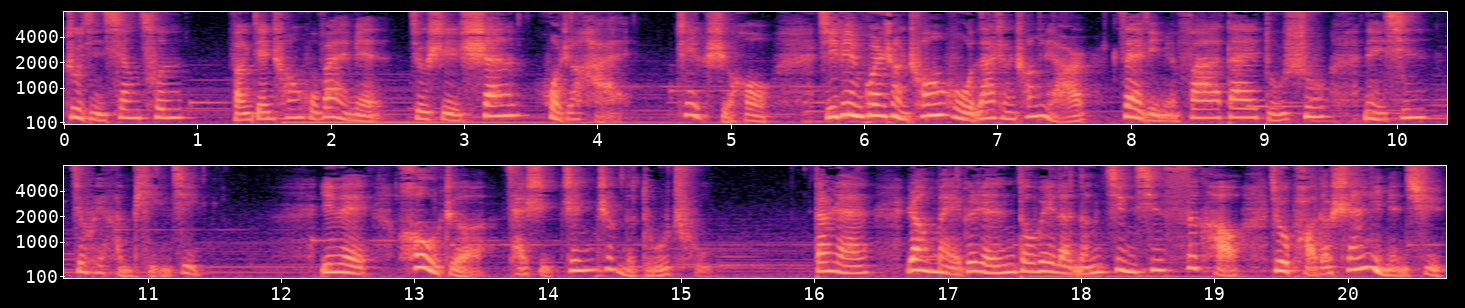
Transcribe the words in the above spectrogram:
住进乡村。房间窗户外面就是山或者海，这个时候，即便关上窗户、拉上窗帘儿，在里面发呆读书，内心就会很平静，因为后者才是真正的独处。当然，让每个人都为了能静心思考就跑到山里面去，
